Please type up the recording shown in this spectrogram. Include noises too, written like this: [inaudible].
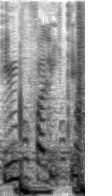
Imbufaliti.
